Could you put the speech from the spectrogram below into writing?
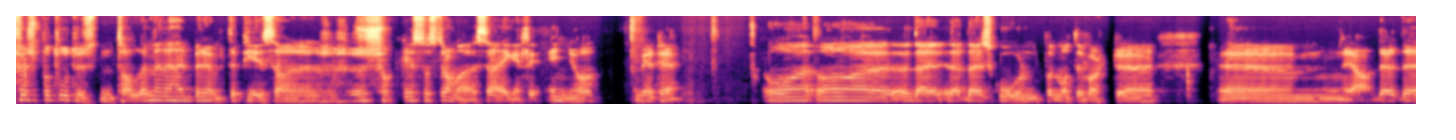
først på 2000-tallet med det her berømte PISA-sjokket, så stramma det seg egentlig ennå mer til. Og, og der, der, skolen på en måte ble uh, ja, det, det,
